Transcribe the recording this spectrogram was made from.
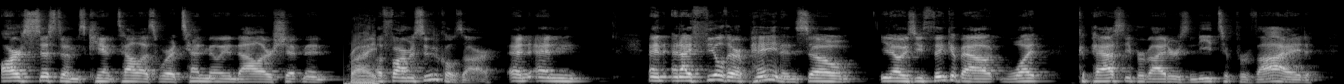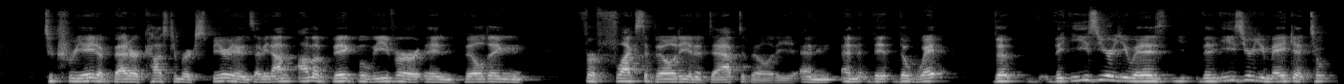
our systems can't tell us where a ten million dollar shipment right. of pharmaceuticals are, and and and and I feel their pain, and so you know, as you think about what capacity providers need to provide to create a better customer experience. I mean, I'm I'm a big believer in building for flexibility and adaptability. And and the the way the the easier you is the easier you make it to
